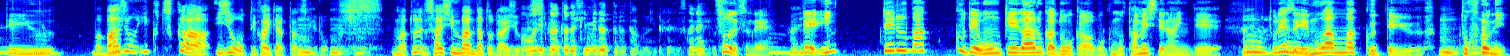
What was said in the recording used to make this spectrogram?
っていう、まあ、バージョンいくつか以上って書いてあったんですけど、うんうんうんまあ、とりあえず最新版だと大丈夫です、ね。新しめだったら多分って感じですかね。そうですね。はいで、インテル Mac で恩恵があるかどうかは僕も試してないんで、はいうんとりあえず M1Mac っていううんところに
